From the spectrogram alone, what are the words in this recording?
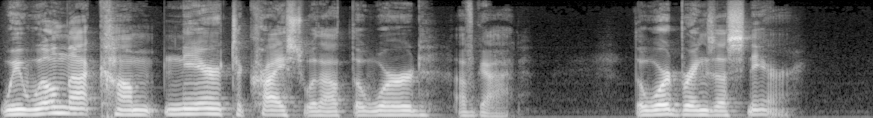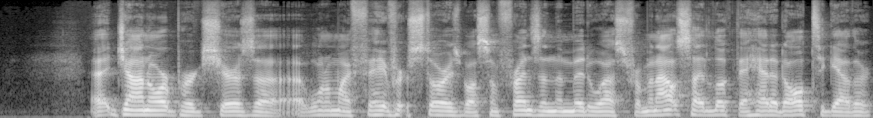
We will not come near to Christ without the Word of God. The word brings us near. Uh, John Ortberg shares a, one of my favorite stories about some friends in the Midwest. From an outside look, they had it all together.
